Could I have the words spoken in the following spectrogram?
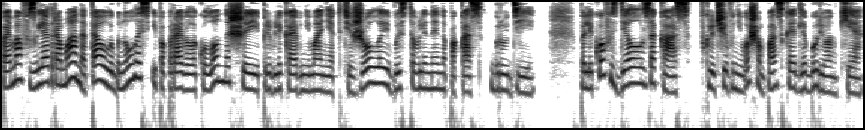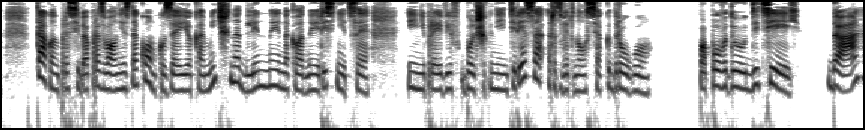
Поймав взгляд Романа, та улыбнулась и поправила кулон на шее, привлекая внимание к тяжелой, выставленной на показ груди. Поляков сделал заказ, включив в него шампанское для буренки. Так он про себя прозвал незнакомку за ее комично длинные накладные ресницы и, не проявив больше к ней интереса, развернулся к другу. «По поводу детей», «Да».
